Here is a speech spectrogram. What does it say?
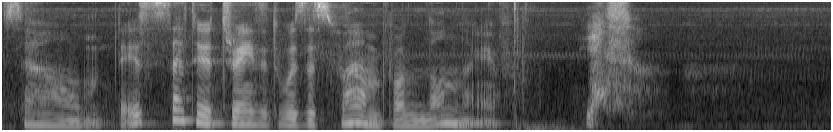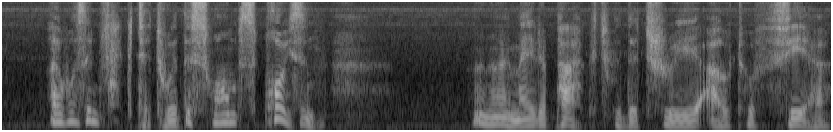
So, they said you traded with the swamp for long life. Yes. I was infected with the swamp's poison, and I made a pact with the tree out of fear.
